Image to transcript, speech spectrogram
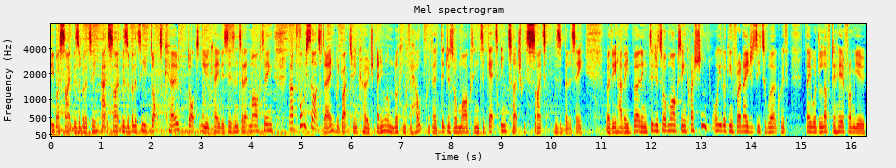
To you by Site Visibility at sitevisibility.co.uk. This is Internet Marketing. Now, before we start today, we'd like to encourage anyone looking for help with their digital marketing to get in touch with Site Visibility. Whether you have a burning digital marketing question or you're looking for an agency to work with, they would love to hear from you.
